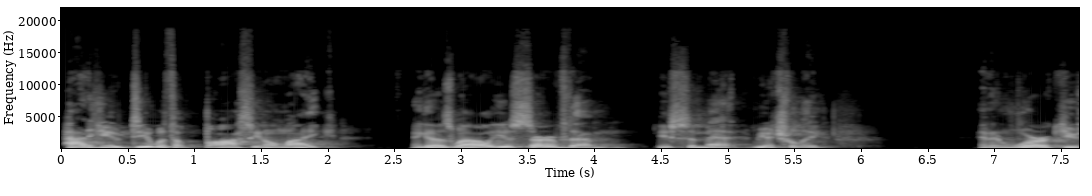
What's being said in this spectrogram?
how do you deal with a boss you don't like? He goes, Well, you serve them, you submit mutually. And in work, you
